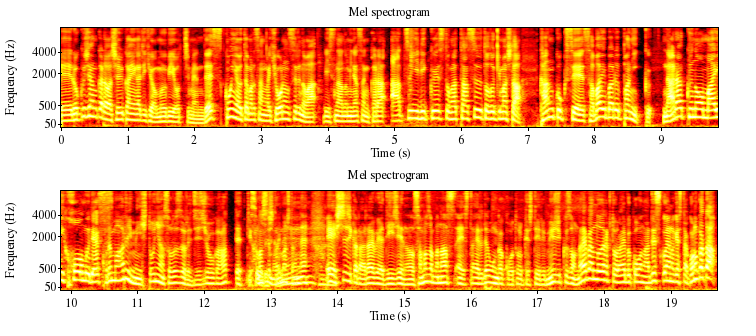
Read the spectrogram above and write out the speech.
えー6時半からは週刊映画辞表ムービーウォッチメンです。今夜歌丸さんが評論するのはリスナーの皆さんから熱いリクエストが多数届きました。韓国製サバイバルパニック奈落のマイホームです。これもある意味人にはそれぞれ事情があってっていう話でもありましたね。ねえー7時からライブや DJ などさまざまな、えースタイルで音楽をお届けしているミュージックゾーンライブディレクトライブコーナーです。今夜のゲストはこの方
